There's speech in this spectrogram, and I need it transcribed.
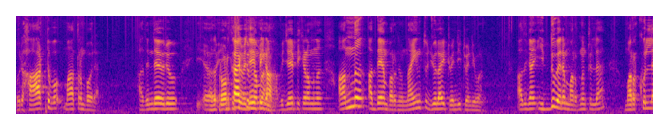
ഒരു ഹാർട്ട് മാത്രം പോരാ. അതിന്റെ ഒരു അത് പ്രവർത്തിച്ച് impact വിജയിപ്പിക്കണം. വിജയിപ്പിക്കണമെന്ന് അന്ന് അദ്ദേഹം പറഞ്ഞു ninth July twenty twenty one അത് ഞാൻ ഇതുവരെ മറന്നിട്ടില്ല മറക്കില്ല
